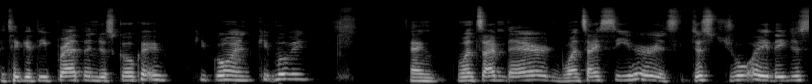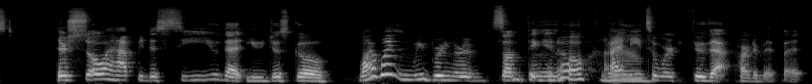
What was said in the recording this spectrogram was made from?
i take a deep breath and just go okay keep going keep moving. And once i'm there and once i see her it's just joy. They just they're so happy to see you that you just go why wouldn't we bring her something you know? I need to work through that part of it but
